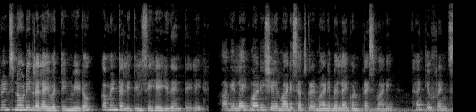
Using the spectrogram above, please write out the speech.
ಫ್ರೆಂಡ್ಸ್ ನೋಡಿದ್ರಲ್ಲ ಇವತ್ತಿನ ವಿಡಿಯೋ ಕಮೆಂಟಲ್ಲಿ ತಿಳಿಸಿ ಹೇಗಿದೆ ಅಂತೇಳಿ. ಹಾಗೆ ಲೈಕ್ ಮಾಡಿ ಶೇರ್ ಮಾಡಿ ಸಬ್ಸ್ಕ್ರೈಬ್ ಮಾಡಿ ಬೆಲ್ ಐಕಾನ್ ಪ್ರೆಸ್ ಮಾಡಿ. Thank you friends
